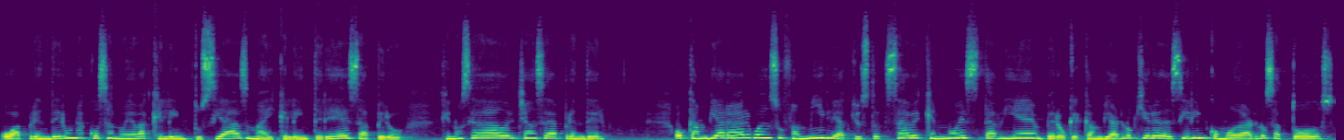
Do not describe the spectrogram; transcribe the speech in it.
o aprender una cosa nueva que le entusiasma y que le interesa, pero que no se ha dado el chance de aprender, o cambiar algo en su familia que usted sabe que no está bien, pero que cambiarlo quiere decir incomodarlos a todos,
